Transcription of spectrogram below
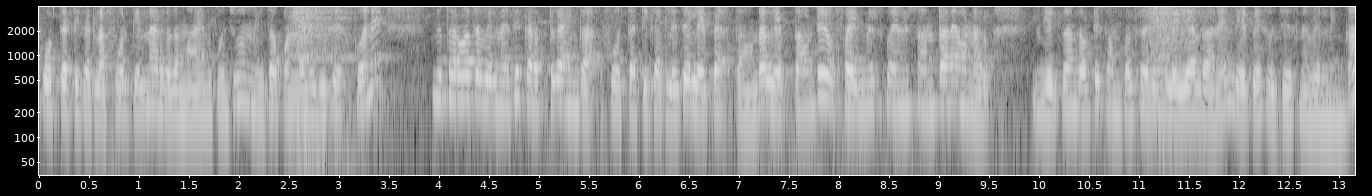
ఫోర్ థర్టీకి అట్లా ఫోర్కి వెళ్ళినాడు కదా మా ఆయన కొంచెం మిగతా పనులన్నీ చూసేసుకొని ఇంకా తర్వాత వీళ్ళనైతే కరెక్ట్గా ఇంకా ఫోర్ థర్టీకి అట్లయితే లేపేస్తూ ఉండ. లేపుతా ఉంటే ఫైవ్ మినిట్స్ ఫైవ్ మినిట్స్ అంటానే ఉన్నారు. ఇంక ఎగ్జామ్ కాబట్టి కంపల్సరీ ఇంకా లేయాలి రాని లేపేసి వచ్చేసిన వీళ్ళని ఇంకా.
